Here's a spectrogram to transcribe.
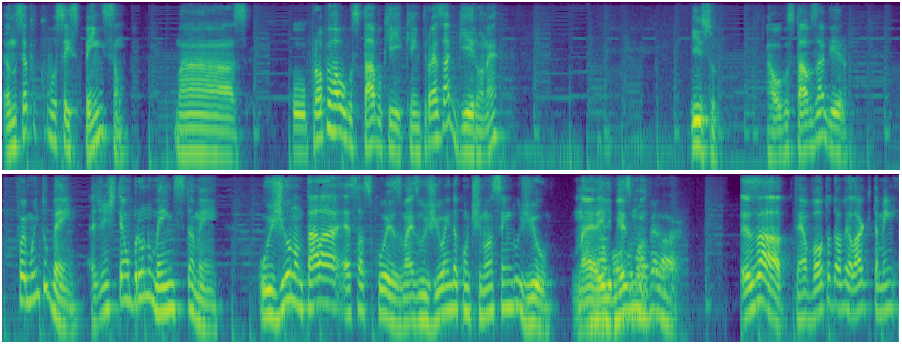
Eu não sei o que vocês pensam, mas o próprio Raul Gustavo que, que entrou é zagueiro, né? Isso. Raul Gustavo zagueiro. Foi muito bem. A gente tem o Bruno Mendes também. O Gil não tá lá essas coisas, mas o Gil ainda continua sendo o Gil. Né? Ele mesmo. Exato, tem a volta do Avelar que também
